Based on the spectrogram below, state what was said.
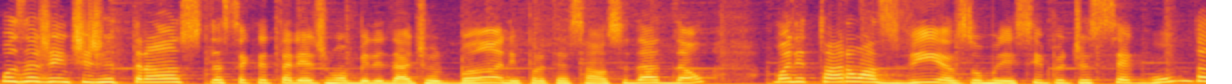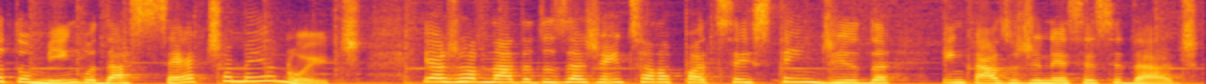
Os agentes de trânsito da Secretaria de Mobilidade Urbana e Proteção ao Cidadão monitoram as vias do município de segunda a domingo, das 7 à meia-noite. E a jornada dos agentes ela pode ser estendida em caso de necessidade.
